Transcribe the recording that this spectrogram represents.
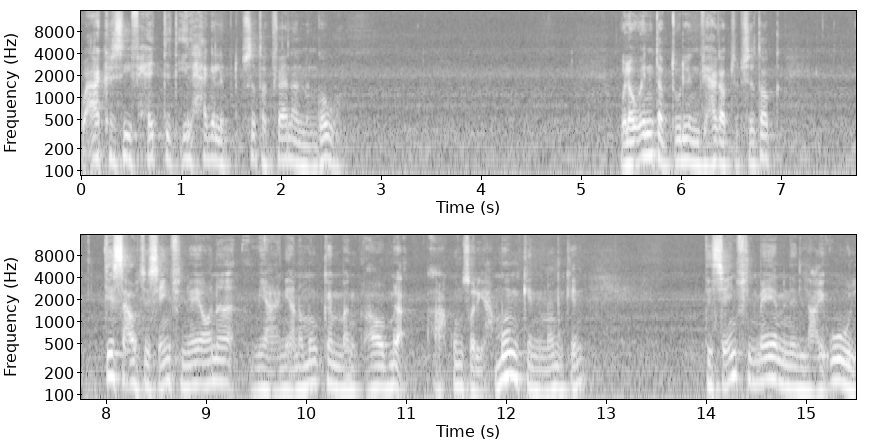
واكرسي في حتة إيه الحاجة اللي بتبسطك فعلا من جوه. ولو أنت بتقول إن في حاجة بتبسطك 99% وأنا يعني أنا ممكن من أو لا هكون صريح. ممكن ممكن 90% من اللي هيقول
